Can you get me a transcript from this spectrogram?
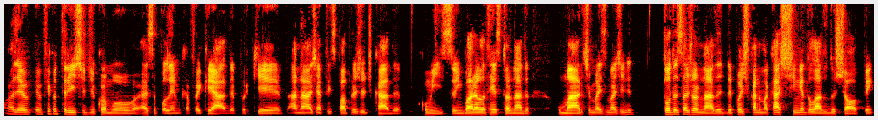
Olha, eu, eu, fico triste de como essa polêmica foi criada, porque a Naja é a principal prejudicada com isso. Embora ela tenha se tornado o Marte, mas imagine toda essa jornada depois de ficar numa caixinha do lado do shopping,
